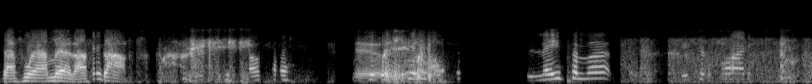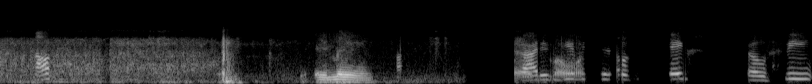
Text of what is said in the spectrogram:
That's where I'm at. I stopped. okay. Yes. Get Lace them up. Get your body. off. Amen. God is giving you those legs, those feet,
